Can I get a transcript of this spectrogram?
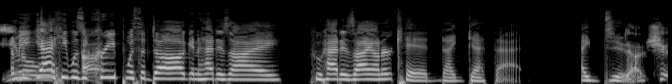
You I mean, know, yeah, he was a uh, creep with a dog and had his eye, who had his eye on her kid. And I get that. I do. She,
